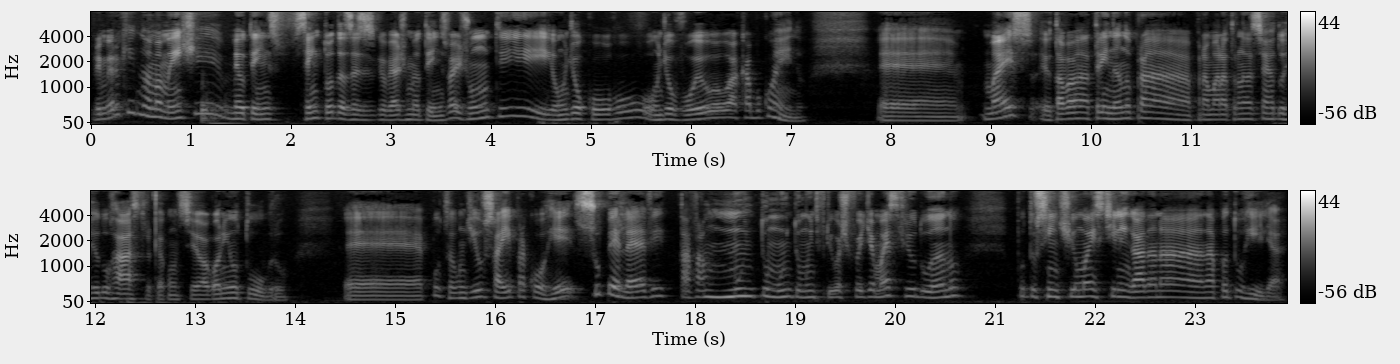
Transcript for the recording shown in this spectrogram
Primeiro que normalmente meu tênis, sem todas as vezes que eu viajo, meu tênis vai junto e onde eu corro, onde eu vou, eu acabo correndo. É, mas eu estava treinando para a maratona da Serra do Rio do Rastro, que aconteceu agora em outubro. É, puta, um dia eu saí para correr super leve, tava muito, muito, muito frio. Acho que foi o dia mais frio do ano. Puta, eu senti uma estilingada na, na panturrilha.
